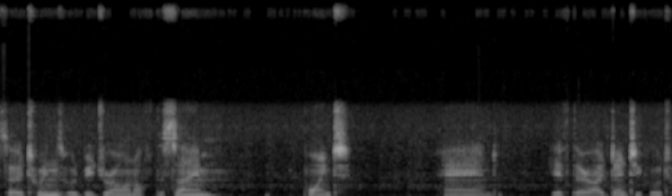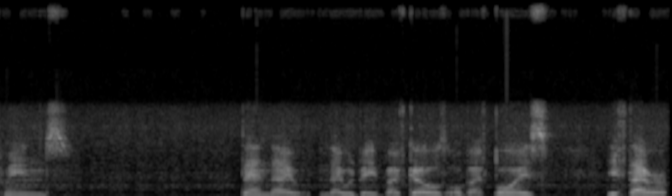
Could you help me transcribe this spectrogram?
So twins would be drawn off the same point and if they're identical twins then they they would be both girls or both boys. If they were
